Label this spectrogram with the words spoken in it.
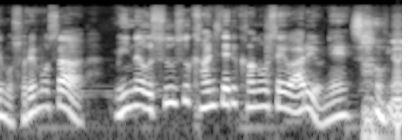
でもそれもさ、みんな薄々感じてる可能性はあるよね。そうね。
